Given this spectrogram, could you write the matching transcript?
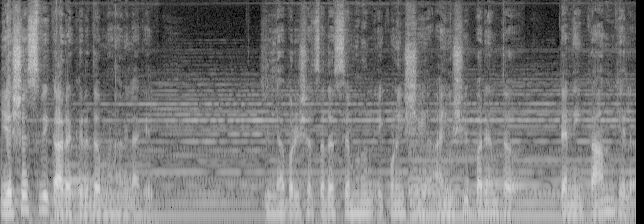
यशस्वी कारकीर्द म्हणावी लागेल. जिल्हा परिषद सदस्य म्हणून एकोणीसशे ऐंशी पर्यंत त्यांनी काम केलं.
